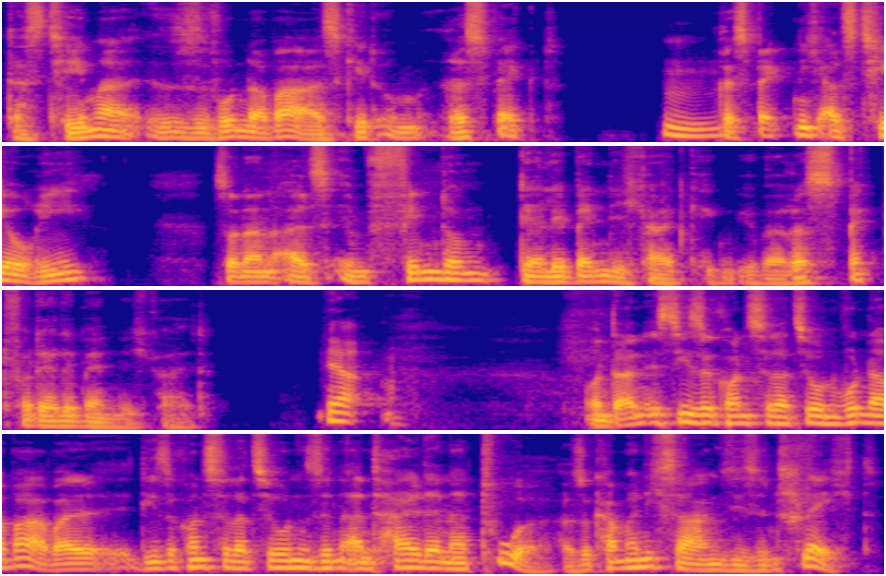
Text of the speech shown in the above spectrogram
Das Thema ist wunderbar. Es geht um Respekt. Mhm. Respekt nicht als Theorie, sondern als Empfindung der Lebendigkeit gegenüber. Respekt vor der Lebendigkeit. Ja. Und dann ist diese Konstellation wunderbar, weil diese Konstellationen sind ein Teil der Natur. Also kann man nicht sagen, sie sind schlecht.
